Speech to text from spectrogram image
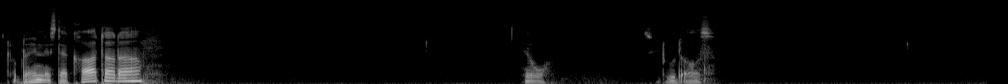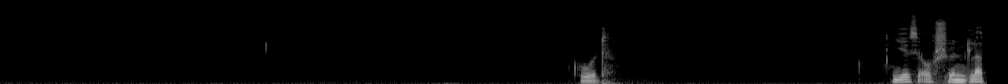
Ich glaube, da hinten ist der Krater da. Jo. Sieht gut aus. Gut. Hier ist ja auch schön glatt,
